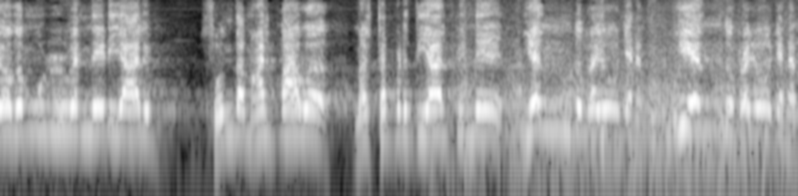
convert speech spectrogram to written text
ലോകം മുഴുവൻ നേടിയാലും സ്വന്തം ആത്മാവ് നഷ്ടപ്പെടുത്തിയാൽ പിന്നെ എന്തു പ്രയോജനം? എന്തു പ്രയോജനം?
